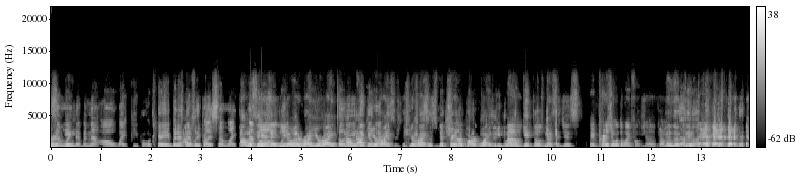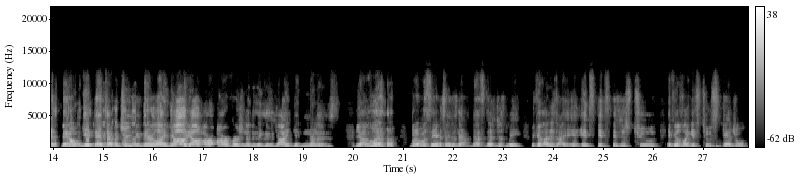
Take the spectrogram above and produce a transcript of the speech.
heard of something like that? But not all white people, okay? But it's definitely probably something like that. I'm gonna Not sit here say, you know what? Right, you're right. Tony, I'm you not. think your you're right. message- You're right. The trailer park white people don't get those messages. In person with the white folks, yo. Come on. the- They don't get that type of treatment. They're like, y'all, y'all are our version of the niggas. Y'all ain't getting none of this. Y'all like, Yeah. but I'm gonna sit here and say this now. That's that's just me because I just I, it, it's it's it's just too. It feels like it's too scheduled,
